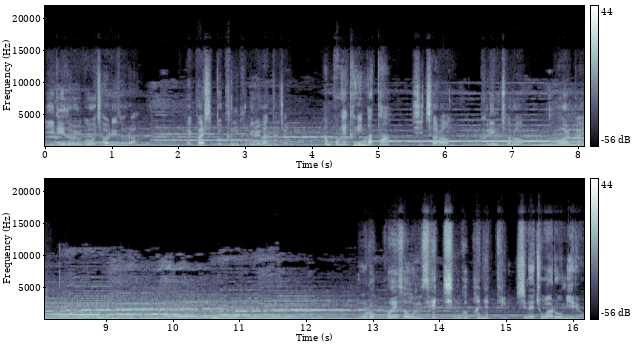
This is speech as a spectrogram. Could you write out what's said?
이리 돌고 저리 돌아 180도 큰 구비를 만들죠. 한 폭의 그림 같아? 시처럼 그림처럼 무엇일까요? 모로코에서 온 새 친구 파냐팀. 신의 조화로움이에요.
